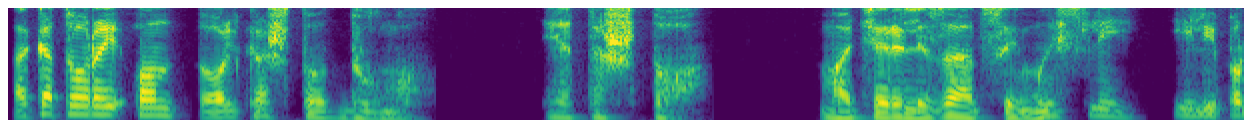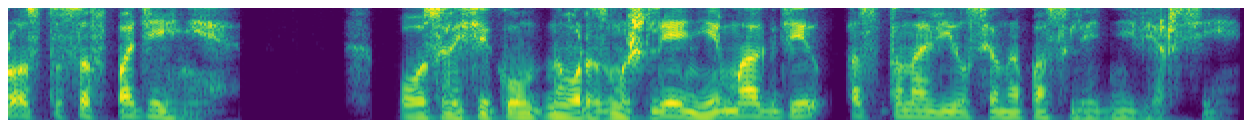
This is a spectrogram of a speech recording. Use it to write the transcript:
о которой он только что думал. Это что? Материализация мыслей или просто совпадение? После секундного размышления Магди остановился на последней версии.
